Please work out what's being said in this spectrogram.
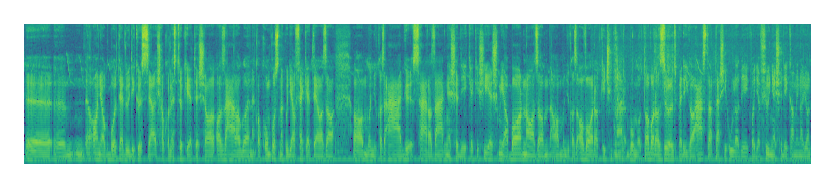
ö, ö, anyagból tevődik össze, és akkor lesz tökéletes az állaga ennek a komposztnak. Ugye a fekete az a, a mondjuk az ág, száraz ágnyesedékek és ilyesmi, a barna az a, a mondjuk az avar, kicsit már bomlott avar, a zöld pedig a háztartási hulladék, vagy a fűnyesedék, ami nagyon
